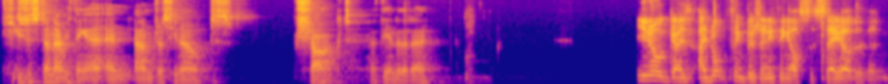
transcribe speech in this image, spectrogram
he's just done everything, and I'm just you know just shocked at the end of the day. You know, guys, I don't think there's anything else to say other than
